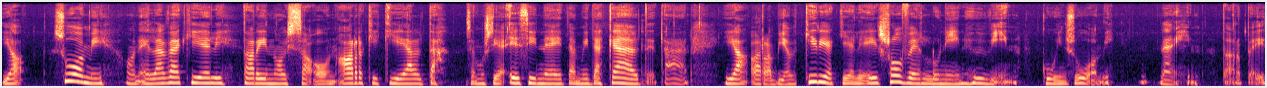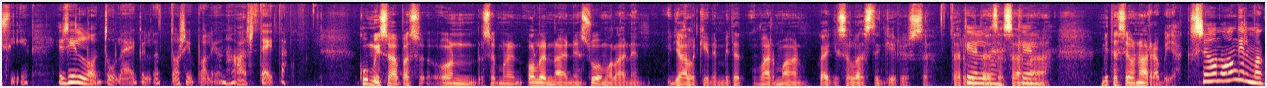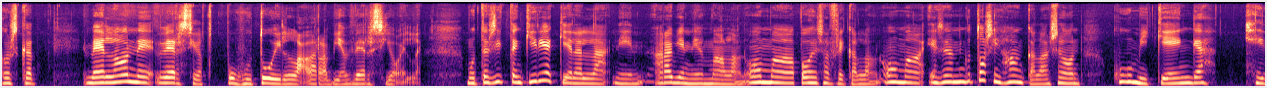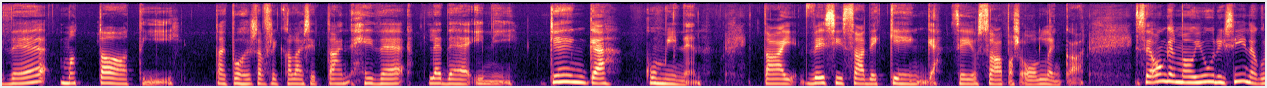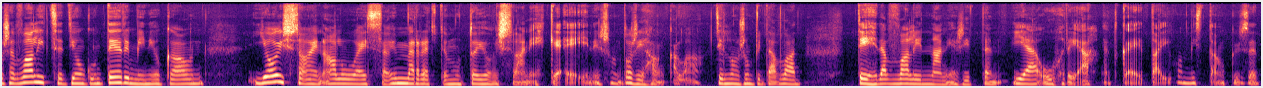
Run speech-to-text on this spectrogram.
Ja suomi on elävä kieli, tarinoissa on arkikieltä, semmoisia esineitä, mitä käytetään. Ja arabian kirjakieli ei sovellu niin hyvin kuin suomi näihin tarpeisiin. Ja silloin tulee kyllä tosi paljon haasteita. Kumisaapas on semmoinen olennainen suomalainen jalkinen, mitä varmaan kaikissa lastenkirjoissa tarvitaan kyllä, sanaa. Kyllä. Mitä se on arabiaksi? Se on ongelma, koska meillä on ne versiot puhutuilla arabian versioille. Mutta sitten kirjakielellä niin arabian maalla on omaa, Pohjois-Afrikalla on omaa ja se on niin tosi hankalaa. Se on kumikenkä, hide mattaati tai pohjois-afrikkalaisittain hide ledäini. Kenkä, kuminen tai vesisadekengä, se ei ole saapas ollenkaan. Se ongelma on juuri siinä, kun sä valitset jonkun termin, joka on joissain alueissa ymmärretty, mutta joissain ehkä ei, niin se on tosi hankalaa. Silloin sun pitää vaan tehdä valinnan ja sitten jää uhria, jotka ei tajua, mistä on kyse.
